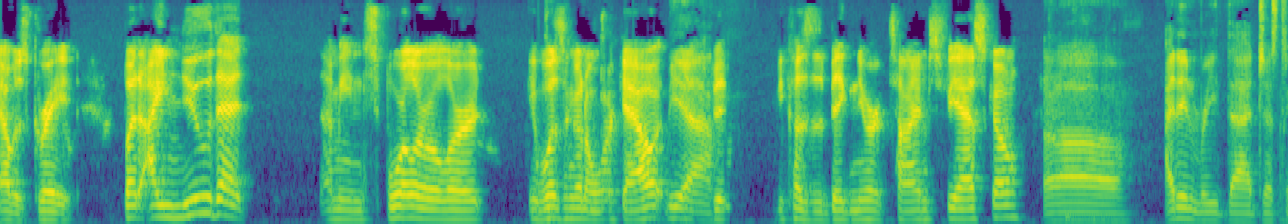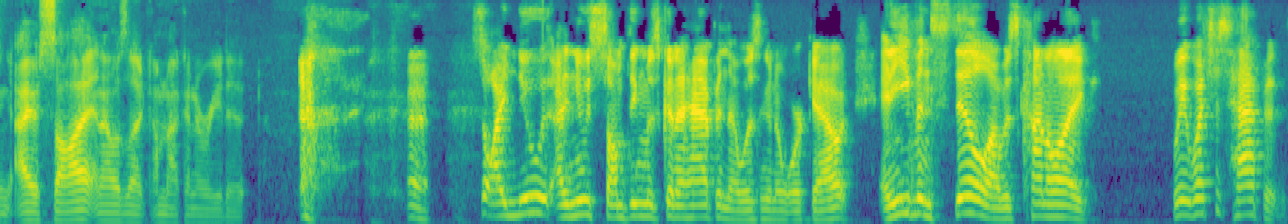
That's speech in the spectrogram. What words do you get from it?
that was great. But I knew that. I mean, spoiler alert, it wasn't going to work out. Yeah. Because of the big New York Times fiasco. Uh, I didn't read that. Just in, I saw it and I was like, I'm not going to read it. so I knew I knew something was going to happen that wasn't going to work out. And even still, I was kind of like, wait, what just happened?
